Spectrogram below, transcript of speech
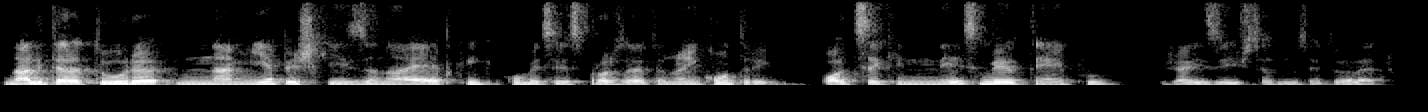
na literatura, na minha pesquisa, na época em que comecei esse projeto, eu não encontrei. Pode ser que nesse meio tempo já exista no setor elétrico.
